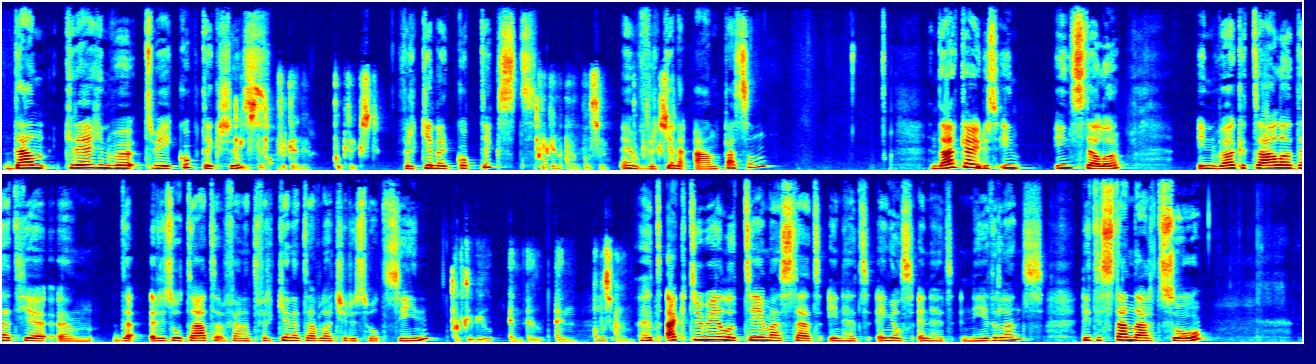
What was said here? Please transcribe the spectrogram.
dan krijgen we twee koptekstjes. Verkennen. Koptekst. Verkennen koptekst Verkennen aanpassen. en Koptekst. verkennen aanpassen. En daar kan je dus in, instellen in welke talen dat je ehm, de resultaten van het verkennen tabbladje dus wilt zien. Actueel, NL, en alles aan. Het actuele thema staat in het Engels en het Nederlands. Dit is standaard zo.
